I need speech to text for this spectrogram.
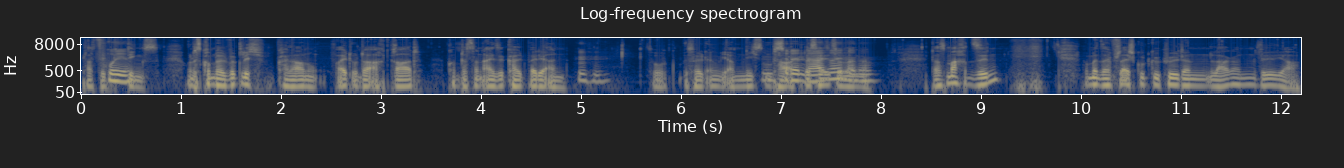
Plastikdings. Und es kommt halt wirklich, keine Ahnung, weit unter 8 Grad, kommt das dann eisekalt bei dir an. Mhm. So ist halt irgendwie am nächsten Musst Tag. das da hält so sein? lange. Oder? Das macht Sinn. Wenn man sein Fleisch gut gekühlt dann lagern will, ja.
